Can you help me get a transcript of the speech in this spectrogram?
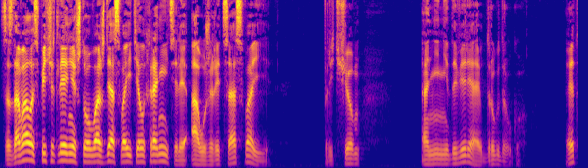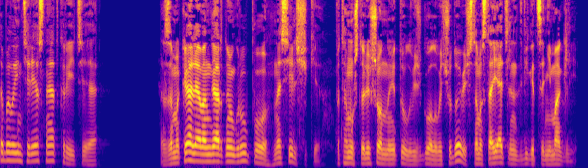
Создавалось впечатление, что у вождя свои телохранители, а у жреца свои. Причем они не доверяют друг другу. Это было интересное открытие. Замыкали авангардную группу носильщики, потому что лишенные туловищ головы чудовищ самостоятельно двигаться не могли.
